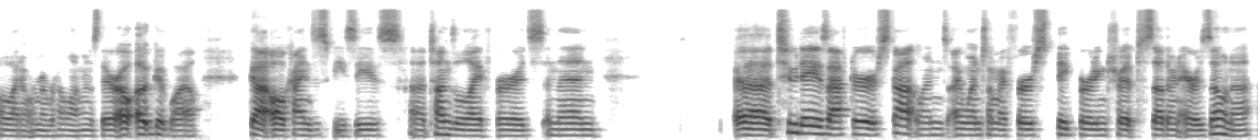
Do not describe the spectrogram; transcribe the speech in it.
oh, I don't remember how long I was there. Oh, a good while. Got all kinds of species, uh, tons of life birds. And then uh, two days after Scotland, I went on my first big birding trip to southern Arizona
